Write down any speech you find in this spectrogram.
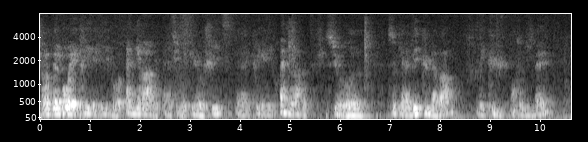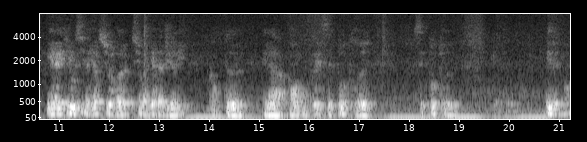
Charlotte Delbo a écrit des livres admirables. Elle a survécu à Auschwitz. Elle a écrit des livres admirables sur ce qu'elle a vécu là-bas, vécu entre guillemets. Et elle a écrit aussi d'ailleurs sur, sur la guerre d'Algérie quand elle a rencontré cet autre, événement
